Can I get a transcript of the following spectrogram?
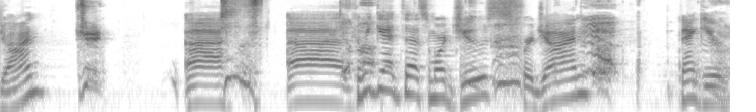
John? Uh, uh, can we get uh, some more juice for John? Thank you.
